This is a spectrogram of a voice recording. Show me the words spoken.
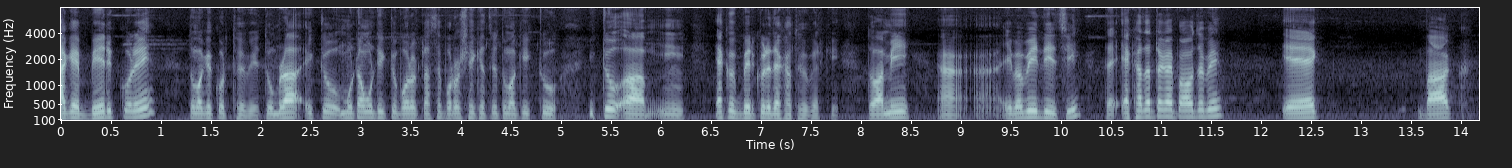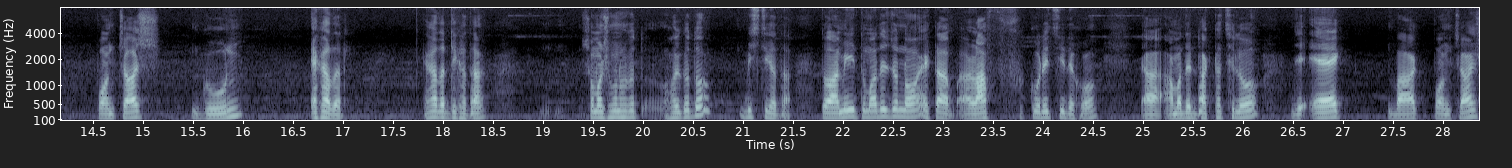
আগে বের করে তোমাকে করতে হবে। তোমরা একটু মোটামুটি একটু বড় ক্লাসে পড়ো সেই ক্ষেত্রে তোমাকে একটু একটু একক বের করে দেখাতে হবে আর কি। তো আমি এভাবেই দিয়েছি। তা এক হাজার টাকায় পাওয়া যাবে। এক ভাগ পঞ্চাশ গুণ এক হাজার। এক হাজারটি খাতা সমান সমান হয় কত- বিশটি খাতা তো আমি তোমাদের জন্য একটা রাফ করেছি, দেখো। আমাদের ডাকটা ছিল যে এক বাঘ পঞ্চাশ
